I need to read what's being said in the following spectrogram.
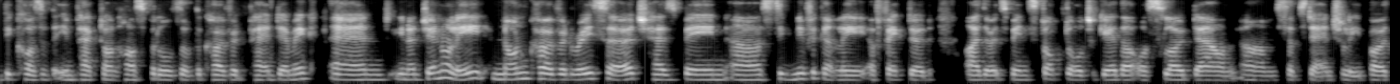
because of the impact on hospitals of the COVID pandemic. And, you know, generally non COVID research has been uh, significantly affected. Either it's been stopped altogether or slowed down um, substantially, both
